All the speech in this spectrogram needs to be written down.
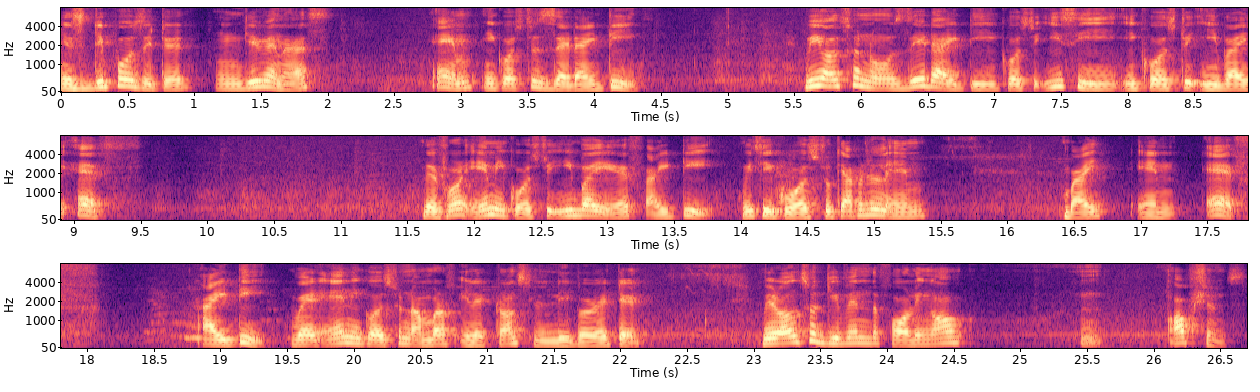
is deposited in given as m equals to zit. We also know zit equals to ECE equals to E by F. Therefore, m equals to E by F IT, which equals to capital M by NF IT, where n equals to number of electrons liberated. We are also given the following op options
